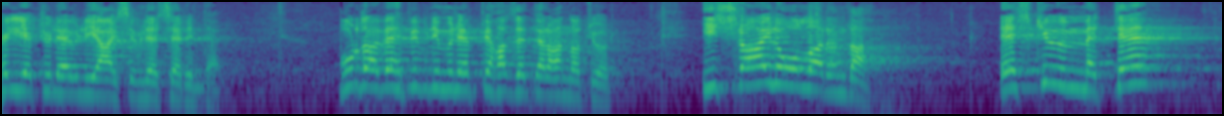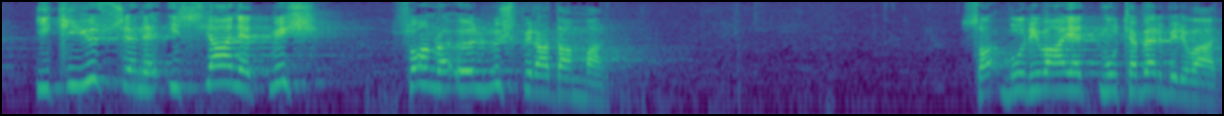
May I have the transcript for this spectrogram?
Hilyetül Evliya isimli eserinde. Burada Vehbi ibn Münebbih Hazretleri anlatıyor. İsrailoğullarında eski ümmette 200 sene isyan etmiş sonra ölmüş bir adam var. Sa bu rivayet muteber bir rivayet.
